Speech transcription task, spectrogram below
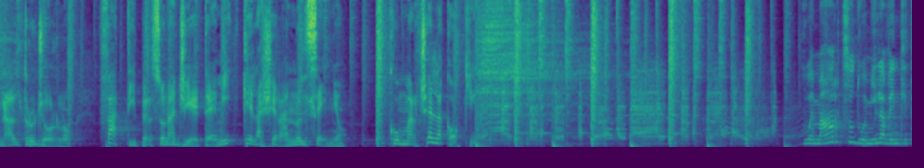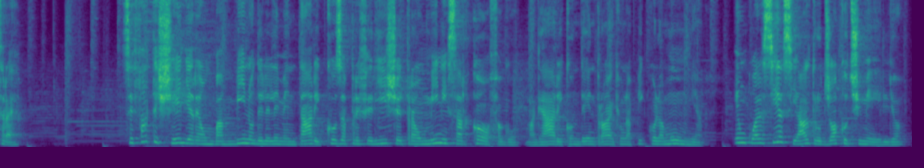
Un altro giorno. Fatti, personaggi e temi che lasceranno il segno. Con Marcella Cocchi. 2 marzo 2023. Se fate scegliere a un bambino delle elementari cosa preferisce tra un mini sarcofago, magari con dentro anche una piccola mummia, e un qualsiasi altro gioco cimeglio,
